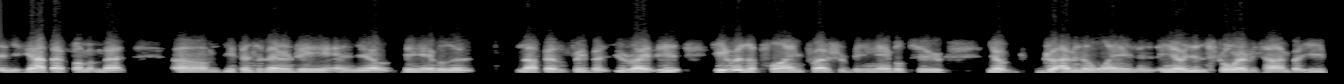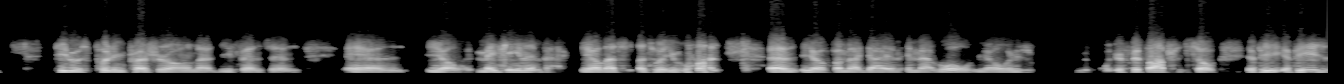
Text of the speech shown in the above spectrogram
and you got that from him that um, defensive energy and you know being able to not penalty free. But you're right, he he was applying pressure, being able to you know drive into the lane, and you know he didn't score every time, but he he was putting pressure on that defense and and you know making an impact. You know that's that's what you want, and you know from that guy in, in that role, you know he's your fifth option. So if he if he's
